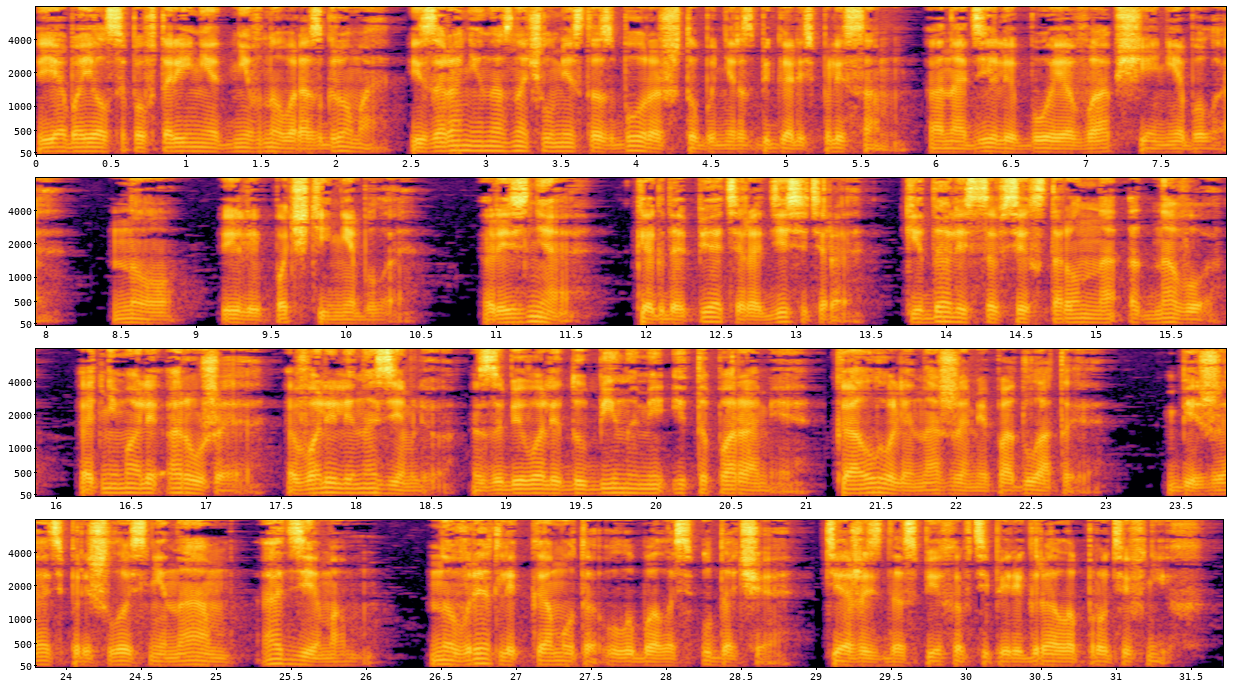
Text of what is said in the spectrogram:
Я боялся повторения дневного разгрома и заранее назначил место сбора, чтобы не разбегались по лесам, а на деле боя вообще не было. Ну, или почти не было. Резня, когда пятеро-десятеро кидались со всех сторон на одного, отнимали оружие, валили на землю, забивали дубинами и топорами, кололи ножами под латы. Бежать пришлось не нам, а демам. Но вряд ли кому-то улыбалась удача. Тяжесть доспехов теперь играла против них.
